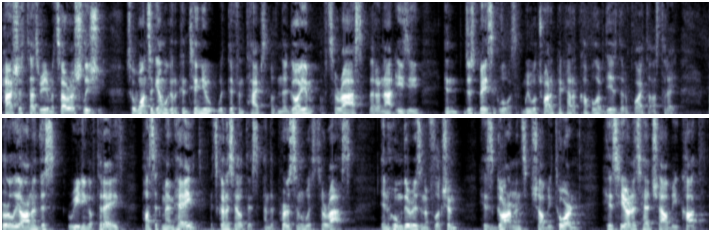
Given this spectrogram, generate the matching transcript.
Pashas Tazria Metzorah Shlishi. So once again, we're going to continue with different types of negoyim, of tzaras, that are not easy in just basic laws. We will try to pick out a couple of ideas that apply to us today. Early on in this reading of today's, Pasuk Memhei, it's going to say like this, and the person with tzaras, in whom there is an affliction, his garments shall be torn, his hair on his head shall be cut,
